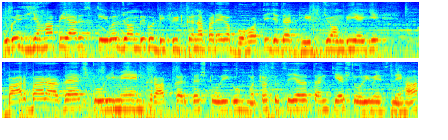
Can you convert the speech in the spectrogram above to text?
तो गैस यहाँ पे यार इस केवल जॉम्बी को डिफीट करना पड़ेगा। बहुत ही ज़्यादा ढीठ जॉम्बी है ये। बार बार आता है स्टोरी में एंड ख़राब करता है स्टोरी को। मतलब सबसे ज़्यादा तंग किया स्टोरी में इसने हाँ।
